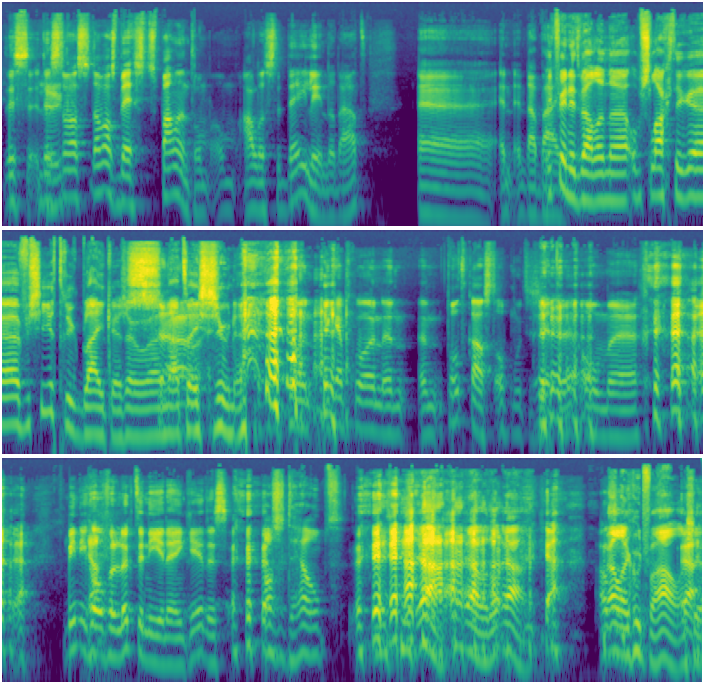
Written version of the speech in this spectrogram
Dus, dus Leuk. dat, was, dat was best spannend om, om alles te delen, inderdaad. Eh, en, en daarbij... Ik vind het wel een eh opslachtige versiertruc blijken, zo, eh, Zo. na twee seizoenen. ik heb gewoon, ik heb gewoon een, een podcast op moeten zetten om... eh minigolfen lukte niet in één keer, dus... Als het helpt. ja, ja, ja, ja, als wel een goed verhaal. Als Ja. je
